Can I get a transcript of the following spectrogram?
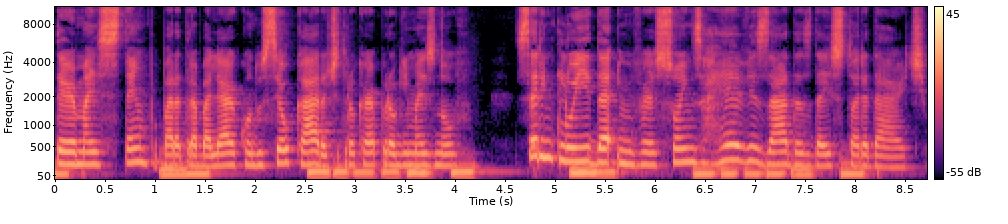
Ter mais tempo para trabalhar quando seu cara te trocar por alguém mais novo. Ser incluída em versões revisadas da história da arte.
